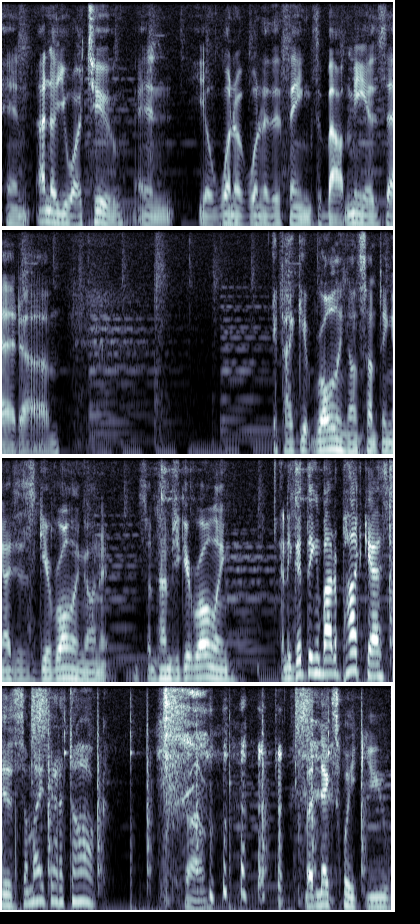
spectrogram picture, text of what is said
and I know you are too. And you know, one of one of the things about me is that um, if I get rolling on something, I just get rolling on it. And sometimes you get rolling, and the good thing about a podcast is somebody's got to talk. So, but next week you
